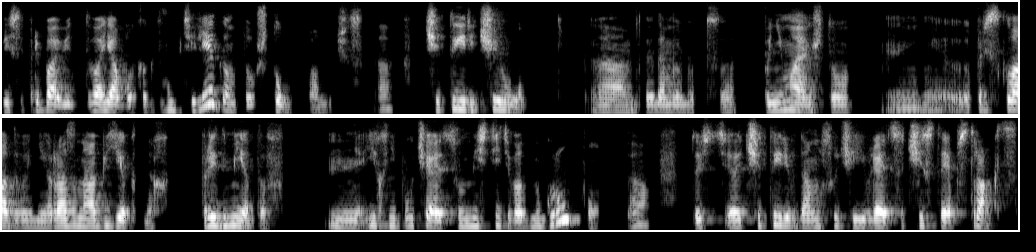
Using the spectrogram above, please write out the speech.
если прибавить два яблока к двум телегам, то что получится? Да? Четыре чего? Когда мы вот понимаем, что Э, при складывании разнообъектных предметов их не получается уместить в одну группу, да, то есть 4 э, в данном случае является чистой абстракцией,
